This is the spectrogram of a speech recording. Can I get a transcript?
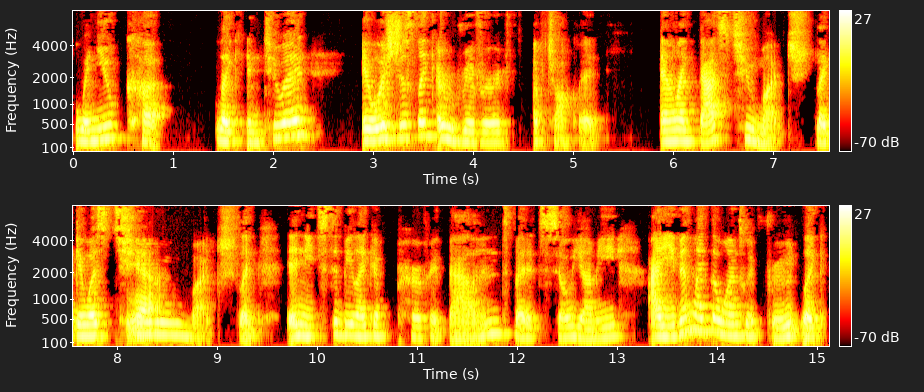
when you cut like into it, it was just like a river of chocolate. And like that's too much. Like it was yeah. too much. Like it needs to be like a perfect balance, but it's so yummy. I even like the ones with fruit. Like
